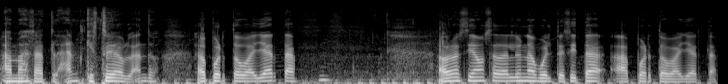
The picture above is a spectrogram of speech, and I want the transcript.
A Mazatlán, ¿qué estoy hablando? A Puerto Vallarta. Ahora sí vamos a darle una vueltecita a Puerto Vallarta.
